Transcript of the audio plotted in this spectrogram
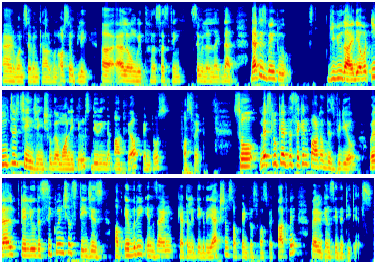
and one 7 carbon or simply uh, along with uh, such thing similar like that. That is going to give you the idea about interchanging sugar molecules during the pathway of pentose phosphate. So let's look at the second part of this video where I'll tell you the sequential stages of every enzyme catalytic reactions of pentose phosphate pathway where you can see the details.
